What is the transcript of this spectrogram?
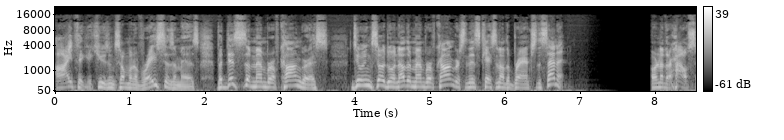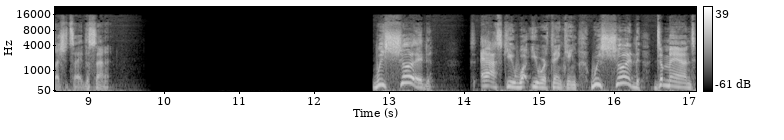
I think accusing someone of racism is, but this is a member of Congress doing so to another member of Congress, in this case, another branch the Senate, or another House, I should say, the Senate. We should ask you what you were thinking. We should demand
